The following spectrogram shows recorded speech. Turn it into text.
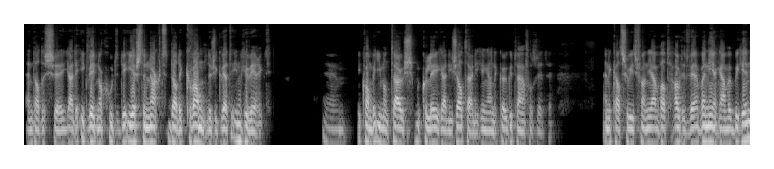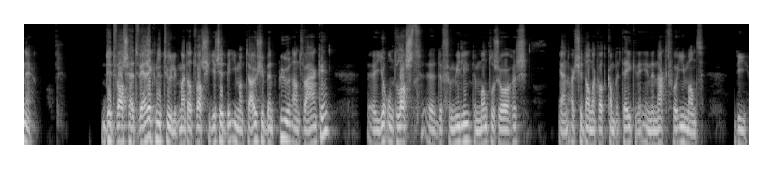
En dat is, uh, ja, de, ik weet nog goed, de eerste nacht dat ik kwam, dus ik werd ingewerkt. Um, ik kwam bij iemand thuis, mijn collega die zat daar, die ging aan de keukentafel zitten. En ik had zoiets van, ja, wat houdt het werk, wanneer gaan we beginnen? Dit was het werk natuurlijk, maar dat was, je zit bij iemand thuis, je bent puur aan het waken. Uh, je ontlast uh, de familie, de mantelzorgers. Ja, en als je dan nog wat kan betekenen in de nacht voor iemand die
